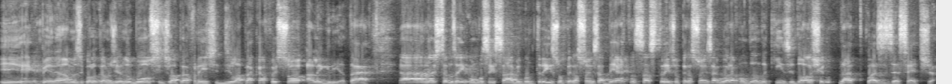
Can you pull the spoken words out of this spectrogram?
e recuperamos e colocamos dinheiro no bolso e de lá para frente, de lá para cá foi só alegria, tá? Ah, nós estamos aí, como vocês sabem, com três operações abertas, as três operações agora vão dando 15 dólares, chegou a quase 17 já.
